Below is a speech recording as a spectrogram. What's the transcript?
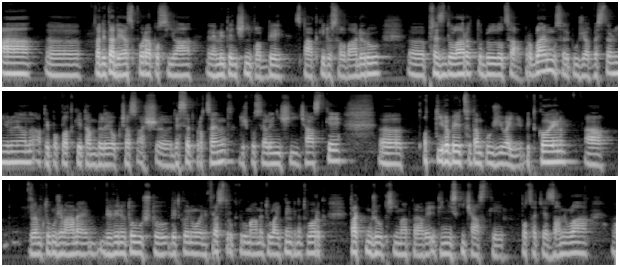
A tady ta diaspora posílá remitenční platby zpátky do Salvadoru. Přes dolar to byl docela problém, museli používat Western Union a ty poplatky tam byly občas až 10%, když posílali nižší částky. Od té doby, co tam používají Bitcoin a vzhledem k tomu, že máme vyvinutou už tu bitcoinovou infrastrukturu, máme tu Lightning Network, tak můžou přijímat právě i ty nízké částky v podstatě za nula, eh,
